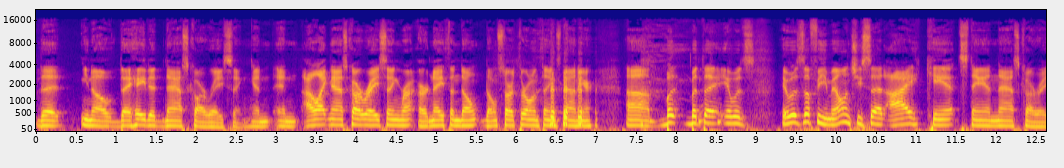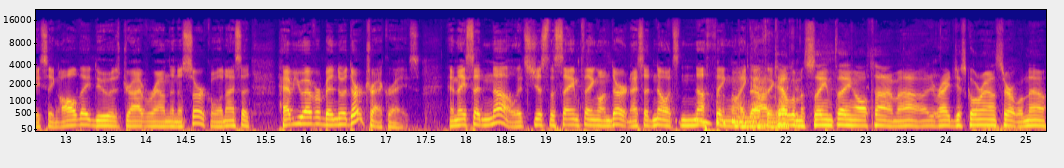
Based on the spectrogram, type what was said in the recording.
that. You know, they hated NASCAR racing, and and I like NASCAR racing. Or Nathan, don't don't start throwing things down here. Um, but but they, it was it was a female, and she said, "I can't stand NASCAR racing. All they do is drive around in a circle." And I said, "Have you ever been to a dirt track race?" And they said, "No, it's just the same thing on dirt." And I said, "No, it's nothing like that." I tell like them it. the same thing all the time. I, right, just go around in a circle. No,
